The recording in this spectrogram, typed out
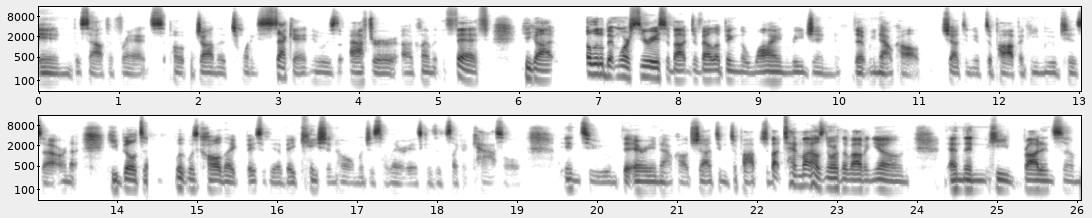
in the south of France. Pope John the 22nd, who was after uh, Clement V, he got a little bit more serious about developing the wine region that we now call Châteauneuf-du-Pape, and he moved his uh, or not, he built a, what was called like basically a vacation home, which is hilarious because it's like a castle into the area now called Châteauneuf-du-Pape. It's about 10 miles north of Avignon. And then he brought in some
